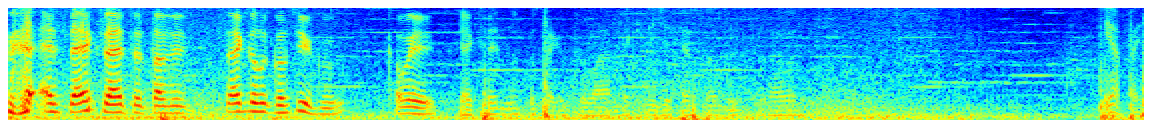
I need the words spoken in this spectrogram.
É sério que você vai tentar ver? Será que eu não consigo? Calma aí. É que você não consegue pular, né? Que nem GTA San Andreas pulava. Ih, rapaz.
